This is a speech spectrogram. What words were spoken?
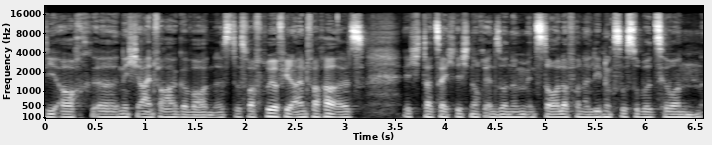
die auch nicht einfacher geworden ist. Das war früher viel einfacher, als ich tatsächlich noch in so einem Installer von der Linux-Distribution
